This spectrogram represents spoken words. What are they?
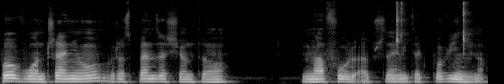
po włączeniu rozpędza się to na full, a przynajmniej tak powinno.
